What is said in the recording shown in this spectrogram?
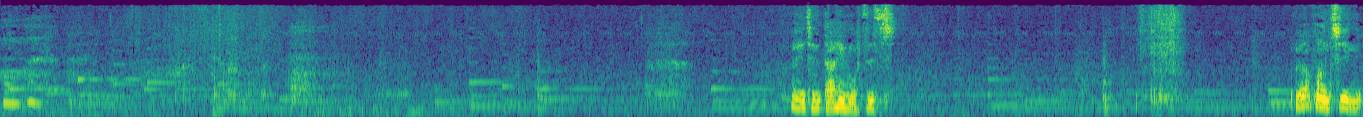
我会。我已经答应我自己，我要放弃你。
